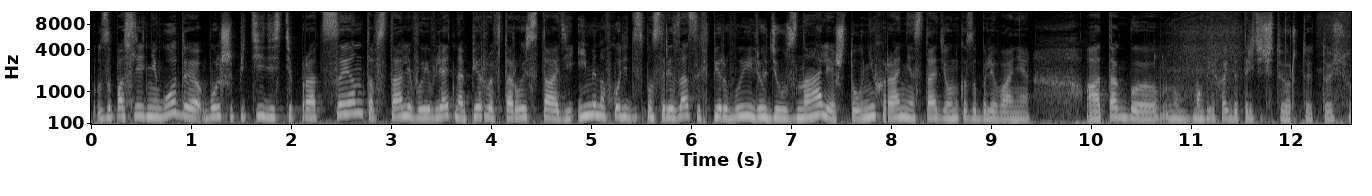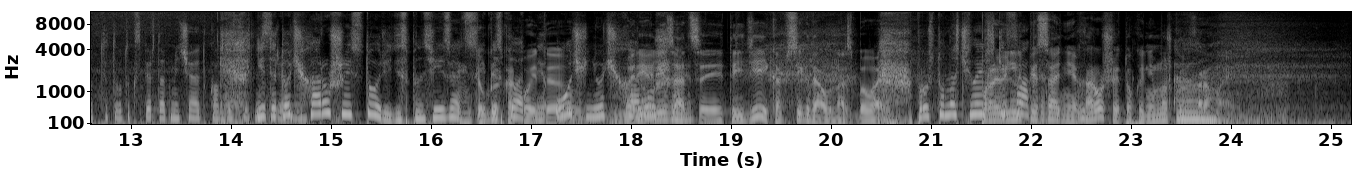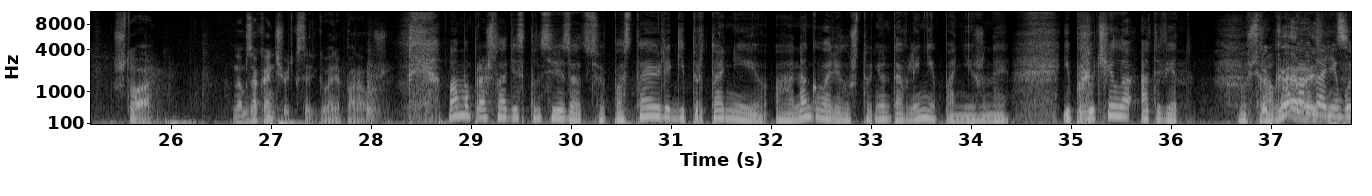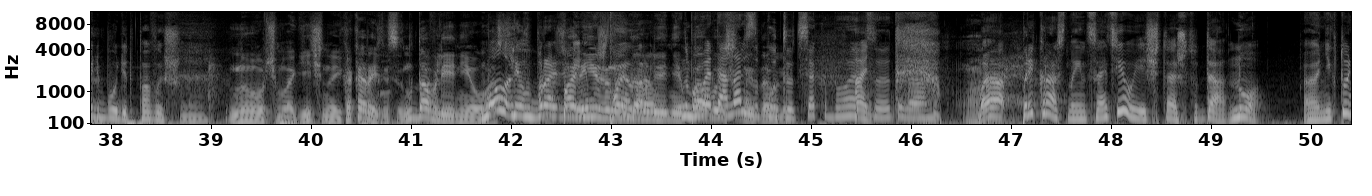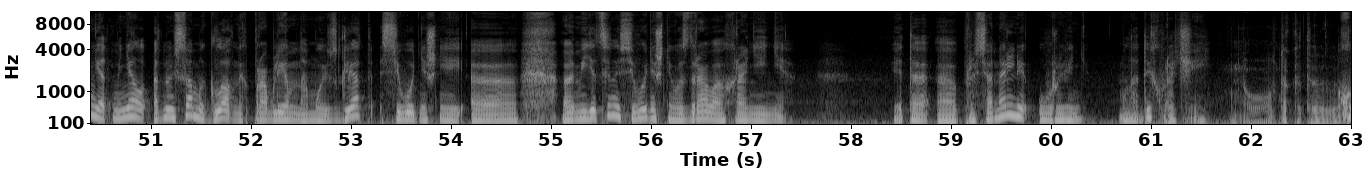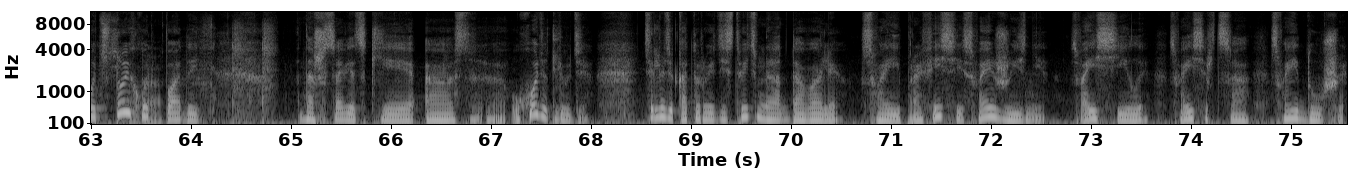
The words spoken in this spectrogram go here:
за последние годы больше 50% стали выявлять на первой второй стадии. Именно в ходе диспансеризации впервые люди узнали, что у них ранняя стадия онкозаболевания. А так бы ну, могли ходить до 3-4. То есть вот это вот эксперты отмечают как действительно Нет, это очень хорошая история диспансеризации, ну, бесплатная. Очень-очень хорошая. Реализация этой идеи, как всегда у нас бывает. Просто у нас человеческий Правильное фактор. Написание хорошее, только немножко а... хромает. Что? Нам заканчивать, кстати говоря, пора уже. Мама прошла диспансеризацию, поставили гипертонию, а она говорила, что у нее давление пониженное. И получила ответ – ну, все какая равно когда-нибудь будет повышенное. Ну, в общем, логично. И какая разница? Ну, давление у вас. Мало ли в Бразилии Пониженное давление, Ну, бывает, анализы давление. путают, всякое бывает. Ань, это да. Прекрасная инициатива, я считаю, что да, но никто не отменял одну из самых главных проблем, на мой взгляд, сегодняшней э, э, медицины, сегодняшнего здравоохранения. Это э, профессиональный уровень молодых врачей. Ну, так это... Хоть стой, да. хоть падай. Наши советские э, э, уходят люди, те люди, которые действительно отдавали своей профессии, своей жизни, свои силы, свои сердца, свои души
